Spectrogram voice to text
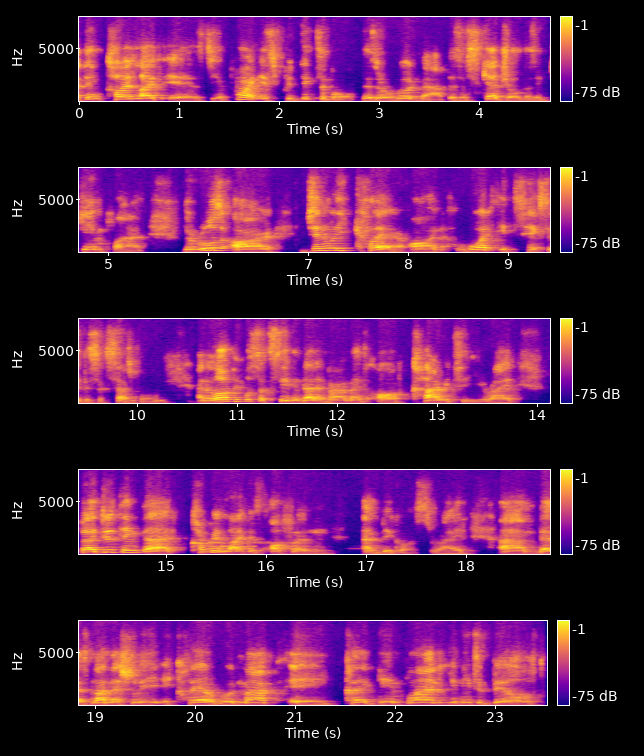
I think college life is, to your point, is predictable. There's a roadmap, there's a schedule, there's a game plan. The rules are generally clear on what it takes to be successful. Mm-hmm. And a lot of people succeed in that environment of clarity, right? But I do think that corporate life is often ambiguous, right? Um, there's not necessarily a clear roadmap, a clear game plan. You need to build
